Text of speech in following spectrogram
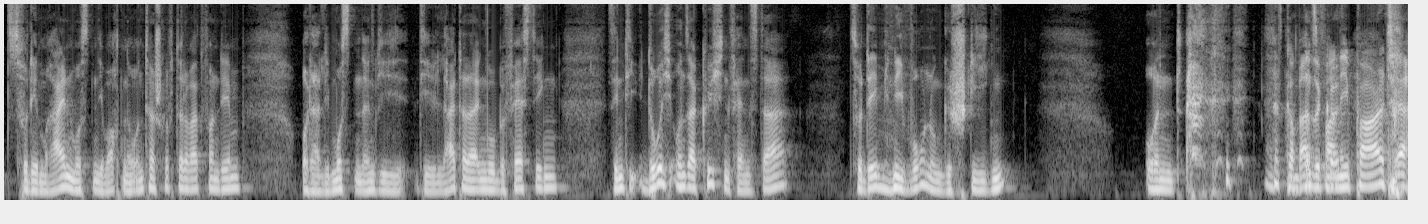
zu dem rein mussten, die brauchten eine Unterschrift oder was von dem, oder die mussten irgendwie die Leiter da irgendwo befestigen, sind die durch unser Küchenfenster zu dem in die Wohnung gestiegen. Und jetzt kommt der so funny part. Ja.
